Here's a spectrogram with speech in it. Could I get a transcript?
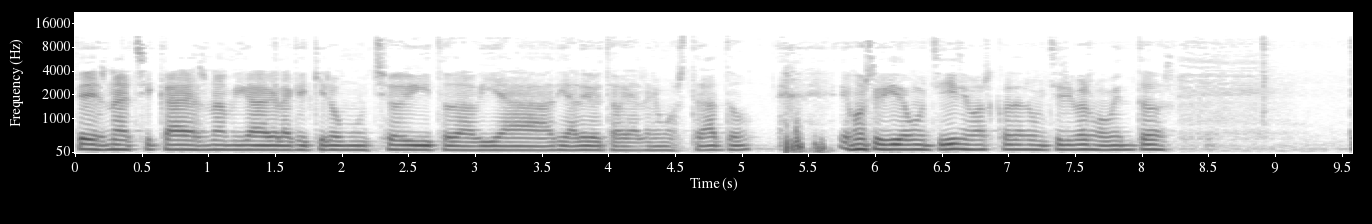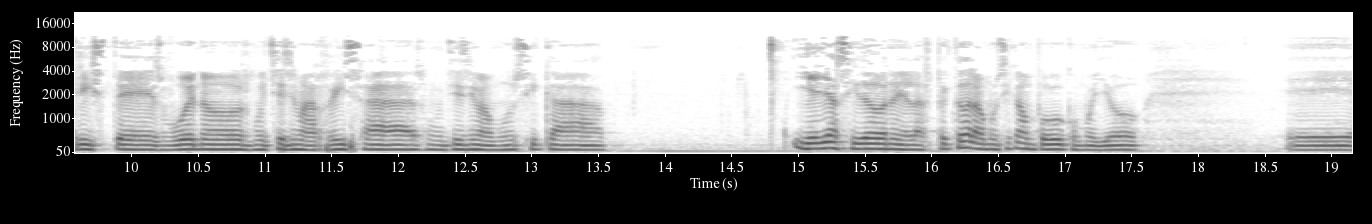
es una chica, es una amiga de la que quiero mucho y todavía a día de hoy todavía tenemos trato. Hemos vivido muchísimas cosas, muchísimos momentos tristes, buenos, muchísimas risas, muchísima música. Y ella ha sido en el aspecto de la música un poco como yo. Eh,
